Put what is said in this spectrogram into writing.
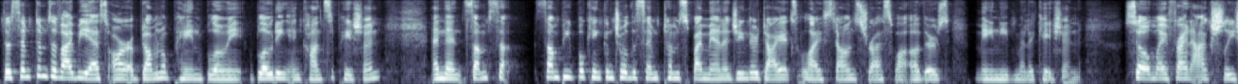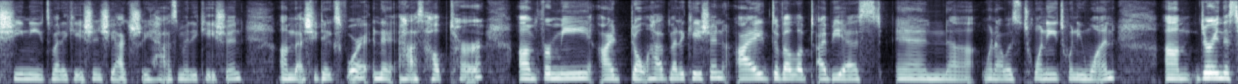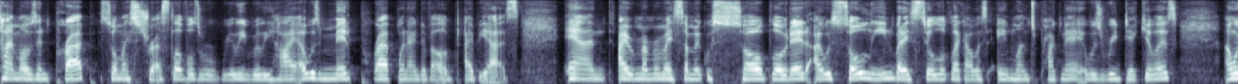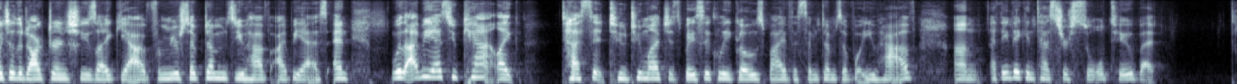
the symptoms of IBS are abdominal pain, blowing, bloating, and constipation. And then some some people can control the symptoms by managing their diets, lifestyle, and stress, while others may need medication. So my friend actually, she needs medication. She actually has medication um, that she takes for it, and it has helped her. Um, for me, I don't have medication. I developed IBS and uh, when I was 20, 21. Um, during this time, I was in prep, so my stress levels were really, really high. I was mid prep when I developed IBS, and I remember my stomach was so bloated. I was so lean, but I still looked like I was eight months pregnant. It was ridiculous. I went to the doctor, and she's like, "Yeah, from your symptoms, you have IBS." And with IBS, you can't like test it too too much. It basically goes by the symptoms of what you have. Um, I think they can test your stool too, but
